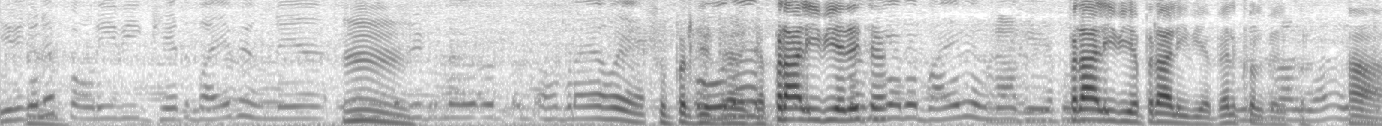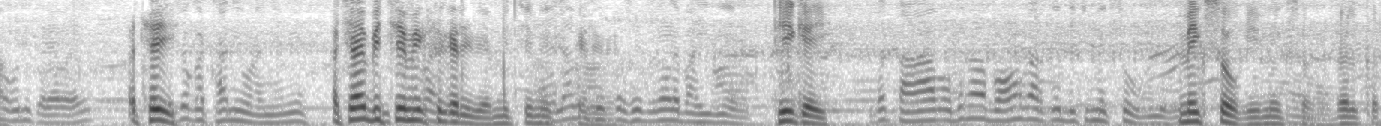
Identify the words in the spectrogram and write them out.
ਜੀਰੀ 'ਚ ਪਾਉਣੀ ਵੀ ਖੇਤ ਬਾਏ ਵੇ ਹੁੰਦੇ ਆ ਸੁਪਰ ਸੀਡਰ ਨਾਲ ਉਹ- ਉਹ ਬਣਾਇਆ ਹੋਇਆ ਹੈ। ਸੁਪਰ ਸੀਡਰ ਵਿੱਚ ਪਰਾਲੀ ਵੀ ਇਹਦੇ ਚ? ਬਾਏ ਵੇ ਆ ਪਰਾਲੀ ਵੀ ਹੈ ਪਰਾਲੀ ਵੀ ਹੈ ਬਿਲਕੁਲ ਬਿਲਕੁਲ। ਹਾਂ। ਉਹ ਨਹੀਂ ਕਰਿਆ ਹੋਇਆ। ਅੱਛਾ ਜੀ। ਜੋ ਗੱਠਾ ਨਹੀਂ ਹੋਣਾ ਜਿਵੇਂ ਅੱਛਾ ਇਹ ਵਿੱਚੇ ਮਿਕਸ ਕਰੀ ਵੀ ਹੈ ਵਿੱਚੇ ਮਿਕਸ ਕਰੀ ਵੀ ਹੈ। ਸੁਪਰ ਸੀਡਰ ਨਾਲ ਬਾਈ ਵੀ ਹੈ ਠੀਕ ਹੈ ਜੀ। ਤਾਂ ਤਾਂ ਉਹਦੇ ਨਾਲ ਬਾਉਣ ਕਰਕੇ ਵਿੱਚ ਮਿਕਸ ਹੋ ਗਈ ਇਹ। ਮਿਕਸ ਹੋ ਗਈ ਮਿਕਸ ਹੋ ਗਈ ਬਿਲਕੁਲ।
